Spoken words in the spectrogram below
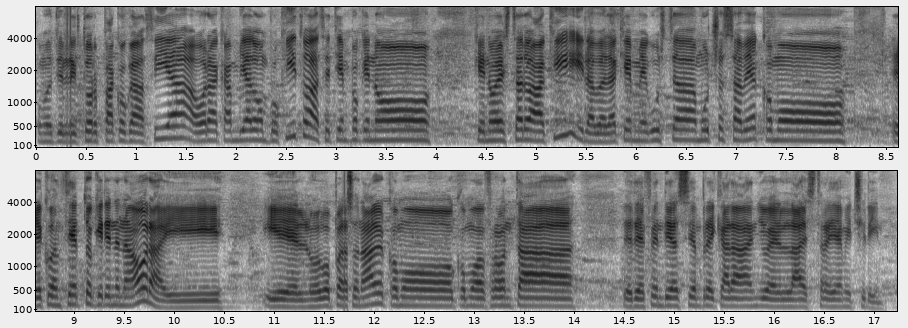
como director Paco García, ahora ha cambiado un poquito, hace tiempo que no, que no he estado aquí y la verdad que me gusta mucho saber cómo el concepto que tienen ahora y, y el nuevo personal, cómo, cómo afronta de defender siempre cada año la estrella Michelin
